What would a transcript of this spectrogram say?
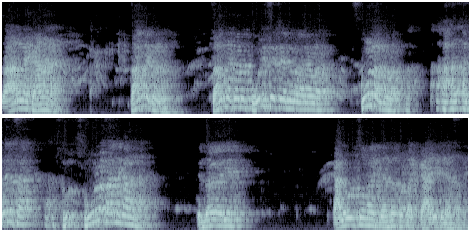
സാറിനെ കാണാനാ? സാറിനെ കാണാം. സാറിനെ കാണാൻ പോലീസ് സ്റ്റേഷൻ എന്നോട് വരാനുള്ള സ്കൂളിലാണോ? അതല്ല സാർ സ്കൂളിലെ സാറിനെ കാണണ്ട. എന്താ കാര്യം? കലോത്സവമായി ബന്ധപ്പെട്ട കാര്യത്തിനാ സാറേ.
